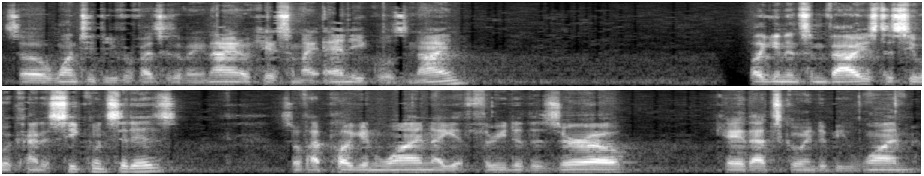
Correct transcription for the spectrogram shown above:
so 1, 2, 3, 4, 5, 6, 7, 8, 9. Okay, so my n equals 9. Plugging in some values to see what kind of sequence it is. So if I plug in 1, I get 3 to the 0. Okay, that's going to be 1.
